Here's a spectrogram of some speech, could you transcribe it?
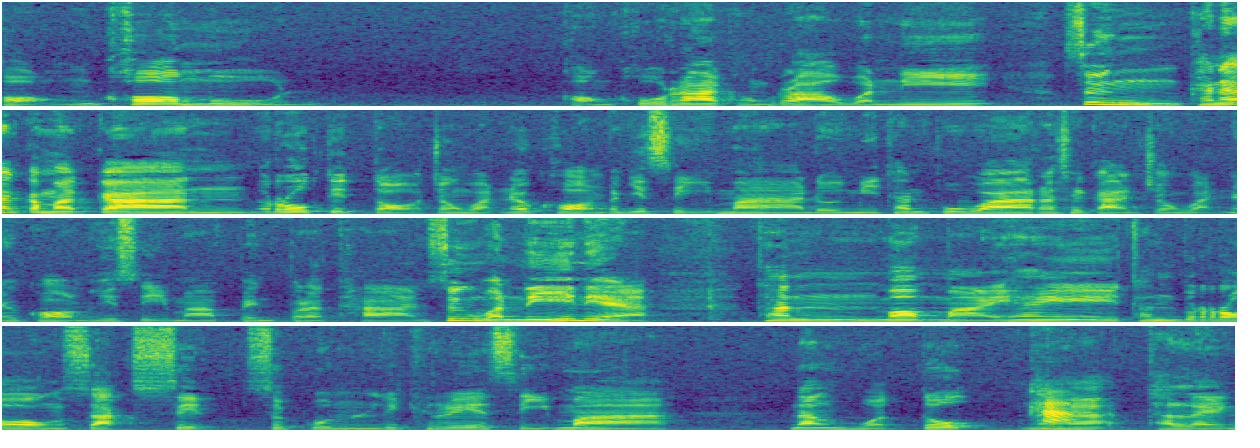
ของข้อมูลของโคราชของเราวันนี้ ซึ่งคณะกรรมการโรคติดต่อจังหวัดนครราชสีมา โดยมีท่านผู้ว่าราชการจังหวัดนครราชสีมาเป็นประธาน ซึ่งวันนี้เนี่ยท่านมอบหมายให้ท่านรองศักดิ์สิทธิ์สกุลลิคเรศสีมา นั่งหัวโต๊ะนะฮะแถลง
